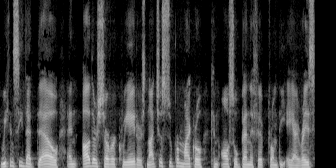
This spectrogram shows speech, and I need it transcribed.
we can see that Dell and other server creators, not just super micro, can also benefit from the AI race.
